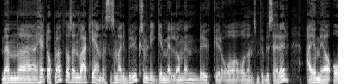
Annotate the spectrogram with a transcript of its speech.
Men uh, helt opplagt, altså enhver tjeneste som er i bruk, som ligger mellom en bruker og, og den som publiserer, er jo med å,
